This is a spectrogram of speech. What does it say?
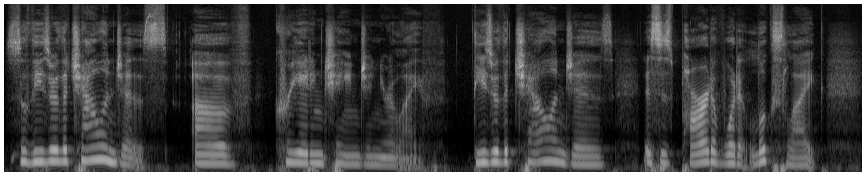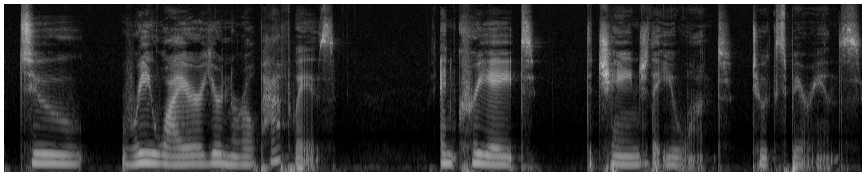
So, these are the challenges of creating change in your life. These are the challenges. This is part of what it looks like to rewire your neural pathways. and create the change that you want to experience.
